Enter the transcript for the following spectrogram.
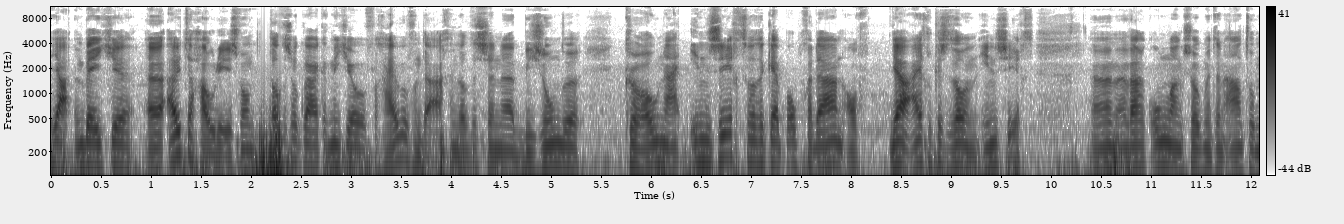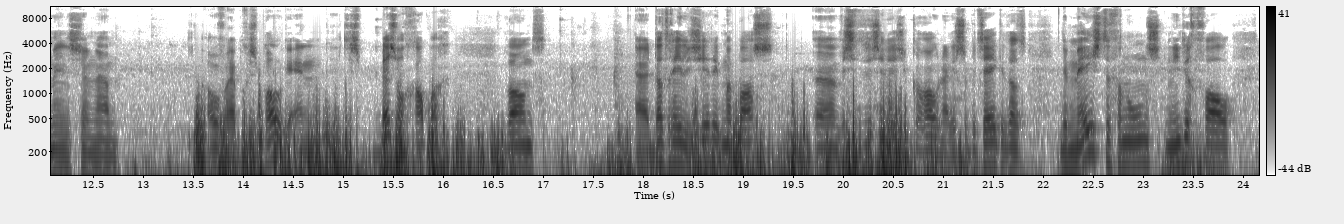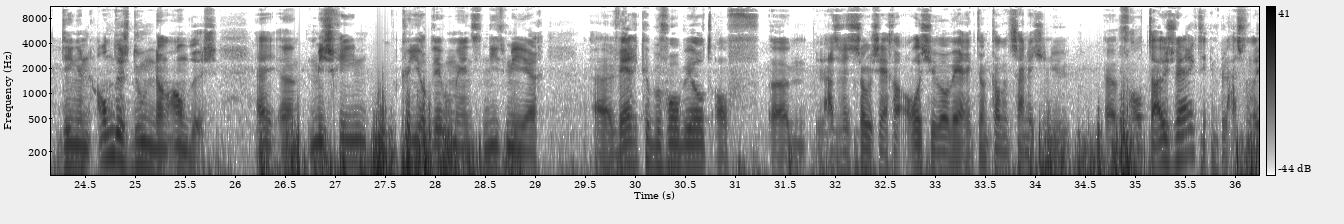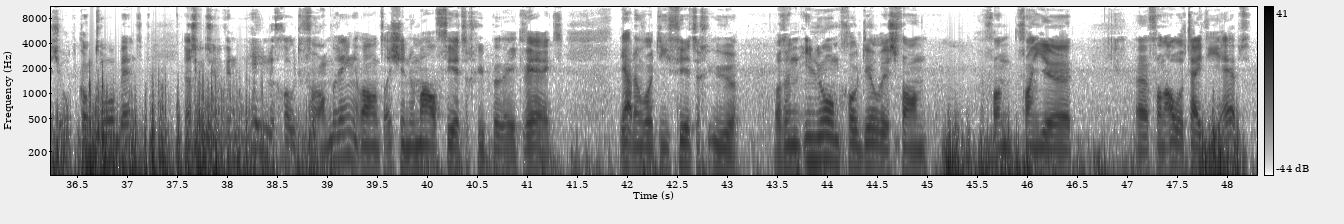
ja, een beetje uit te houden is. Want dat is ook waar ik het met je over ga hebben vandaag. En dat is een bijzonder corona-inzicht wat ik heb opgedaan. Of ja, eigenlijk is het wel een inzicht. Um, en waar ik onlangs ook met een aantal mensen um, over heb gesproken. En het is best wel grappig. Want uh, dat realiseerde ik me pas. Uh, we zitten dus in deze corona. Dus dat betekent dat de meeste van ons in ieder geval dingen anders doen dan anders. Uh, misschien kun je op dit moment niet meer werken bijvoorbeeld. Of um, laten we het zo zeggen, als je wel werkt, dan kan het zijn dat je nu vooral thuis werkt. In plaats van dat je op kantoor bent. Dat is natuurlijk een hele grote verandering. Want als je normaal 40 uur per week werkt, ja, dan wordt die 40 uur, wat een enorm groot deel is van, van, van je van alle tijd die je hebt,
